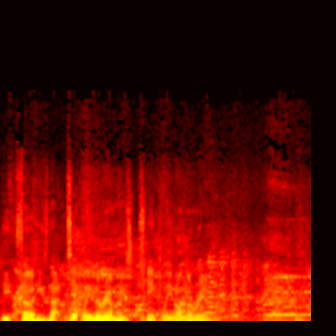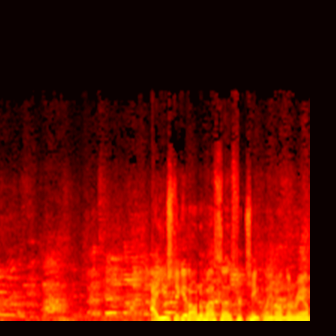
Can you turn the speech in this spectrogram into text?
He, so he's not tickling the rim. He's tinkling on the rim. I used to get on to my sons for tinkling on the rim.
